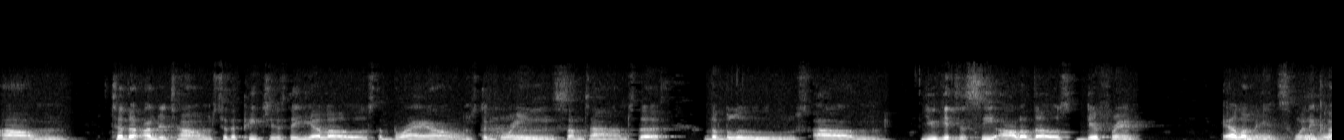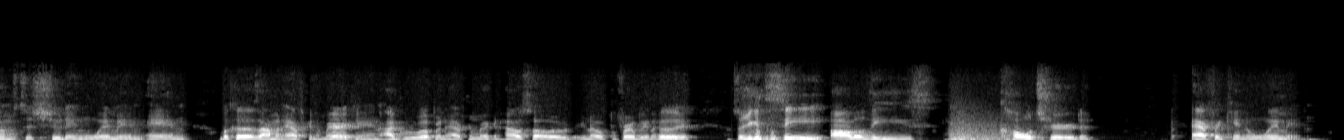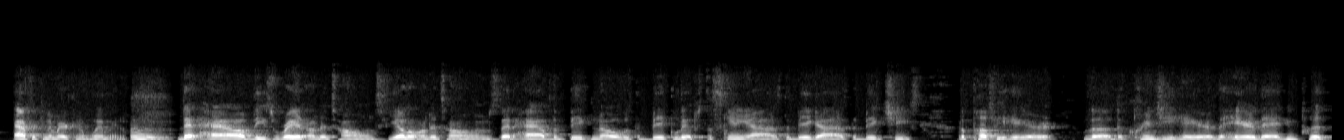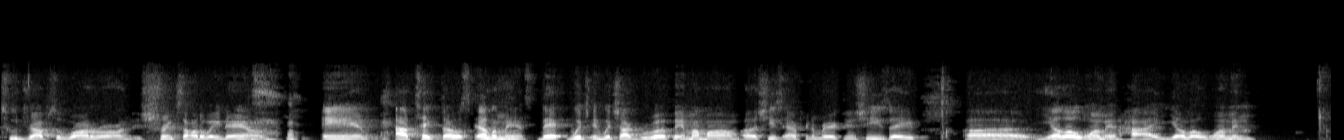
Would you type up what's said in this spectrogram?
Um, to the undertones, to the peaches, the yellows, the browns, the greens, sometimes the the blues. Um, you get to see all of those different elements when it hmm comes to shooting women and because I'm an African American, I grew up in an African American household, you know, preferably in the hood. So you get to see all of these cultured African women, African American women Mm. that have these red undertones, yellow undertones, that have the big nose, the big lips, the skinny eyes, the big eyes, the big cheeks, the puffy hair, the the cringy hair, the hair that you put two drops of water on, it shrinks all the way down. And I'll take those elements that which in which I grew up in. My mom, uh, she's African American. She's a uh, yellow woman, high yellow woman.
